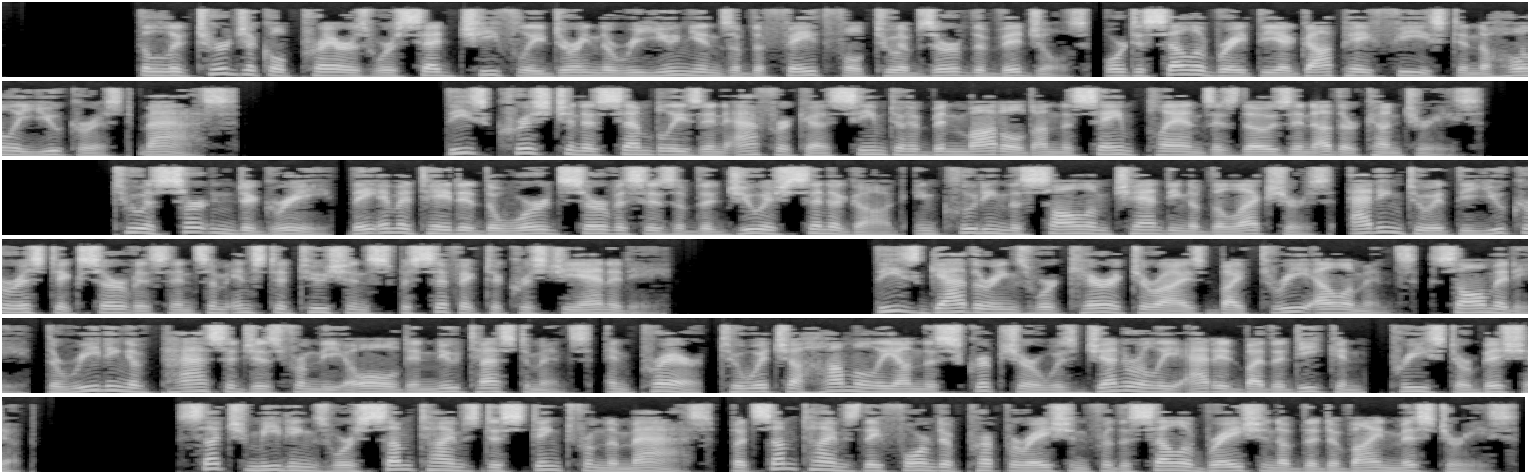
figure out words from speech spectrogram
The liturgical prayers were said chiefly during the reunions of the faithful to observe the vigils, or to celebrate the Agape feast and the Holy Eucharist Mass. These Christian assemblies in Africa seem to have been modeled on the same plans as those in other countries. To a certain degree, they imitated the word services of the Jewish synagogue including the solemn chanting of the lectures, adding to it the Eucharistic service and some institutions specific to Christianity. These gatherings were characterized by three elements, psalmody, the reading of passages from the Old and New Testaments, and prayer, to which a homily on the scripture was generally added by the deacon, priest or bishop. Such meetings were sometimes distinct from the Mass, but sometimes they formed a preparation for the celebration of the divine mysteries.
